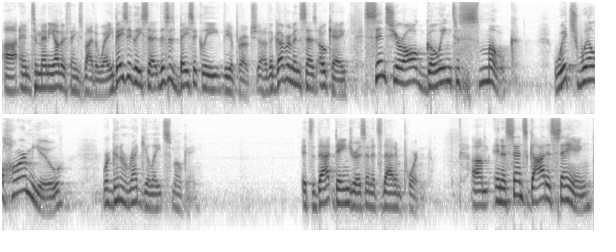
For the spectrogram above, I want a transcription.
Uh, and to many other things, by the way. He basically said this is basically the approach. Uh, the government says, okay, since you're all going to smoke, which will harm you, we're going to regulate smoking. It's that dangerous and it's that important. Um, in a sense, God is saying,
